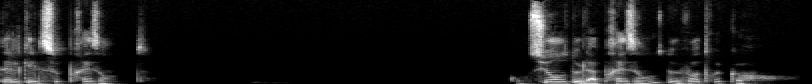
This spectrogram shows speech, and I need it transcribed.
telles qu'elles se présentent. Conscience de la présence de votre corps.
